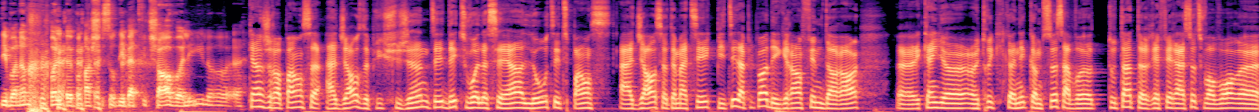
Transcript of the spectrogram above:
des bonhommes qui volent branchés sur des batteries de char volées, là. Euh. Quand je repense à Jaws depuis que je suis jeune, tu sais, dès que tu vois l'océan, l'eau, tu tu penses à Jaws, c'est automatique. Puis, tu sais, la plupart des grands films d'horreur, euh, quand il y a un truc iconique comme ça, ça va tout le temps te référer à ça. Tu vas voir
